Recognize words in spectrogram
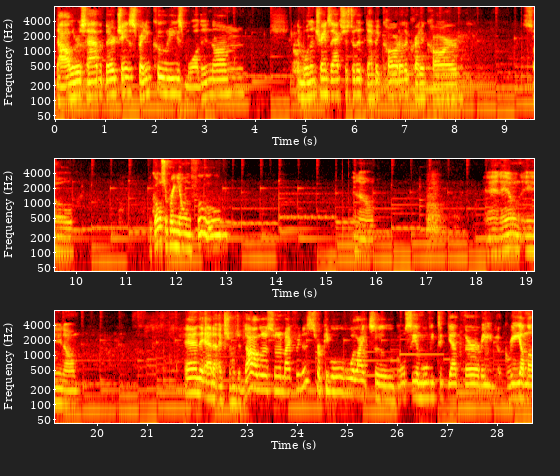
dollars have a better chance of spreading cooties more than um and more than transactions to the debit card or the credit card. So goal is to bring your own food. You know, and they don't, you know, and they add an extra hundred dollars the mic free. This is for people who would like to go see a movie together. They agree on the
